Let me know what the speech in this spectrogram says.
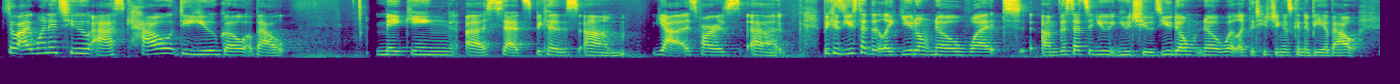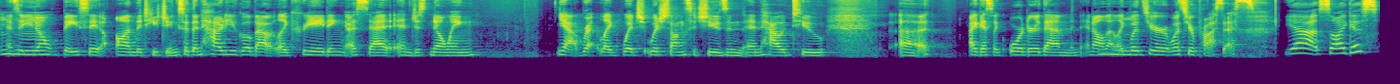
so I wanted to ask how do you go about making uh, sets because um, yeah as far as uh, because you said that like you don't know what um, the sets that you you choose you don't know what like the teaching is going to be about. And so you don't base it on the teaching. So then how do you go about like creating a set and just knowing yeah re- like which which songs to choose and, and how to uh, I guess like order them and, and all that? Like what's your what's your process? Yeah, so I guess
